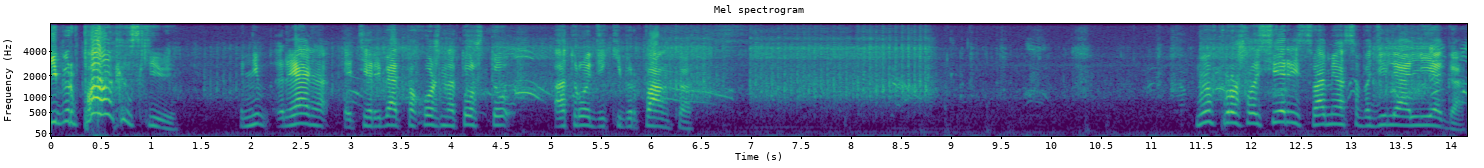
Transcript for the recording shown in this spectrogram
Киберпанковские! Они, реально, эти ребят похожи на то, что отродье киберпанка. Мы в прошлой серии с вами освободили Олега.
